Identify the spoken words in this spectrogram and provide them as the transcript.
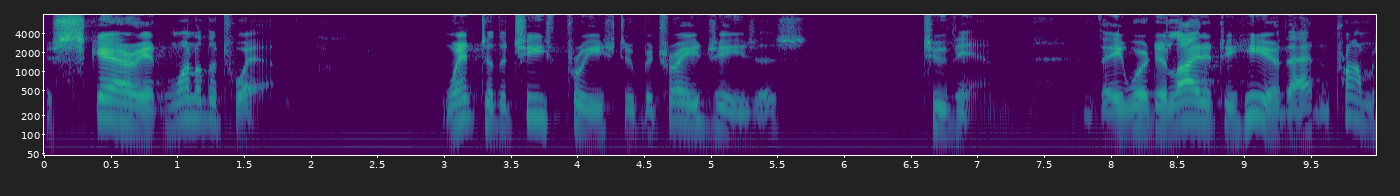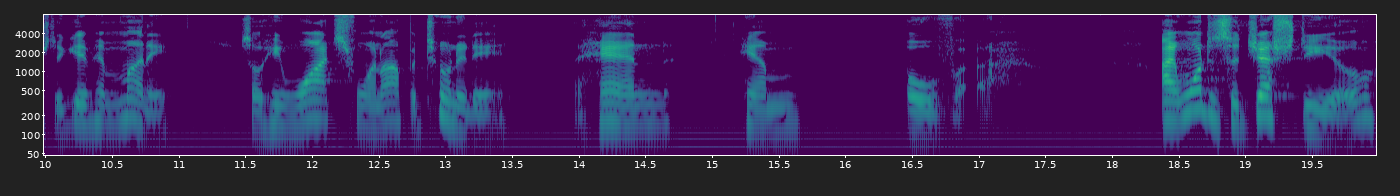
Iscariot, one of the twelve, went to the chief priest to betray Jesus to them. They were delighted to hear that and promised to give him money. So he watched for an opportunity to hand him over. I want to suggest to you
